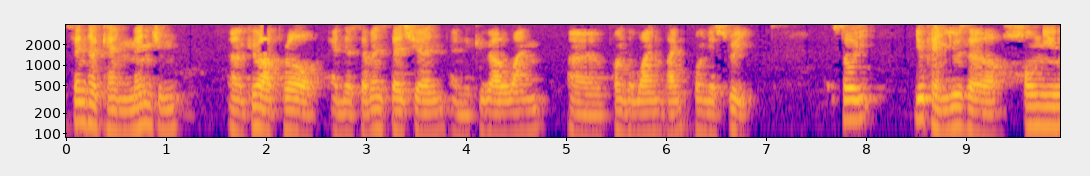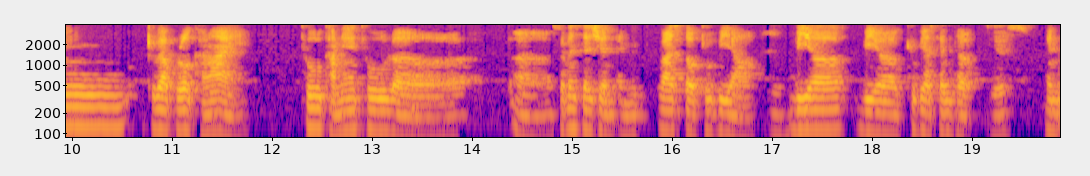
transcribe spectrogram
Center can manage uh, QVR Pro and the seven station and QR one uh. So you can use a whole new QVR Pro client to connect to the uh, seven station and VioStor QVR Mhm. via via QVR Center Yes. and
